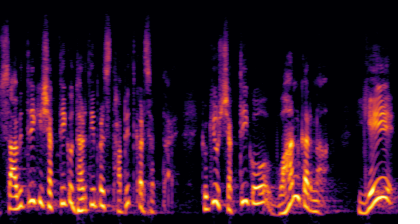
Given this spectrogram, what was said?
सावित्री की शक्ति को धरती पर स्थापित कर सकता है? क्योंकि उस शक्ति को वहन करना, ये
